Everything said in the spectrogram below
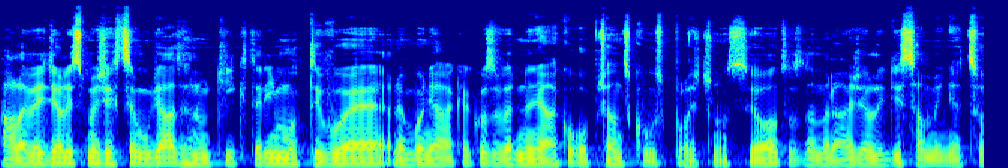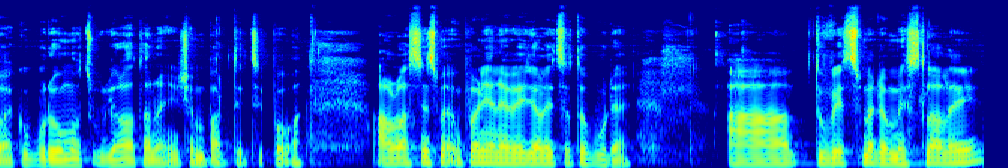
Ale věděli jsme, že chceme udělat hnutí, který motivuje nebo nějak jako zvedne nějakou občanskou společnost. Jo? To znamená, že lidi sami něco jako budou moct udělat a na něčem participovat. Ale vlastně jsme úplně nevěděli, co to bude. A tu věc jsme domysleli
